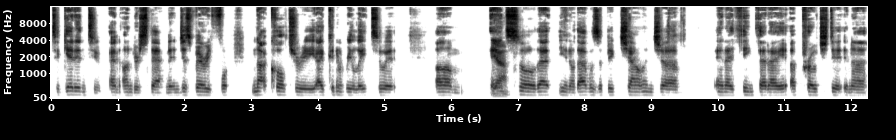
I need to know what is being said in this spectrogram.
to get into and understand, and just very for, not culturally. I couldn't relate to it, um, and yeah. so that you know that was a big challenge. Uh, and I think that I approached it in a.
